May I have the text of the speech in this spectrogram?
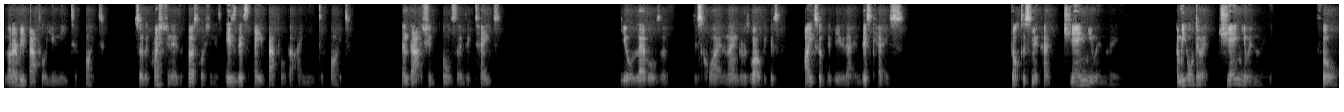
Not every battle you need to fight. So the question is, the first question is, is this a battle that I need to fight? And that should also dictate your levels of disquiet and anger as well, because I took the view that in this case, Dr. Smith had genuinely, and we all do it, genuinely thought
